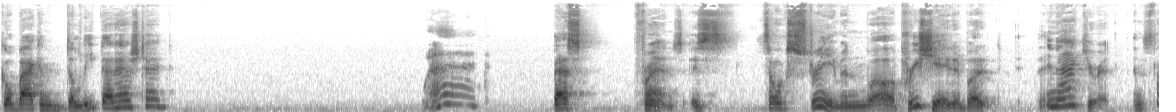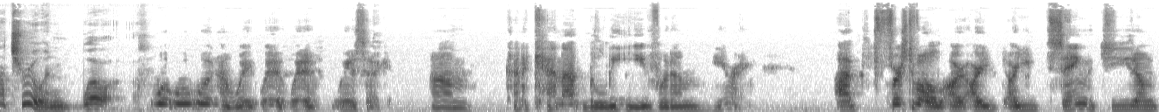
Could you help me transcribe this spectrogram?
go back and delete that hashtag? What? Best friends is so extreme and well appreciated, but inaccurate, and it's not true. And well, well, well, no, wait, wait, wait, a, wait a second. Um, kind of cannot believe what I'm hearing. Uh, first of all, are, are are you saying that you don't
